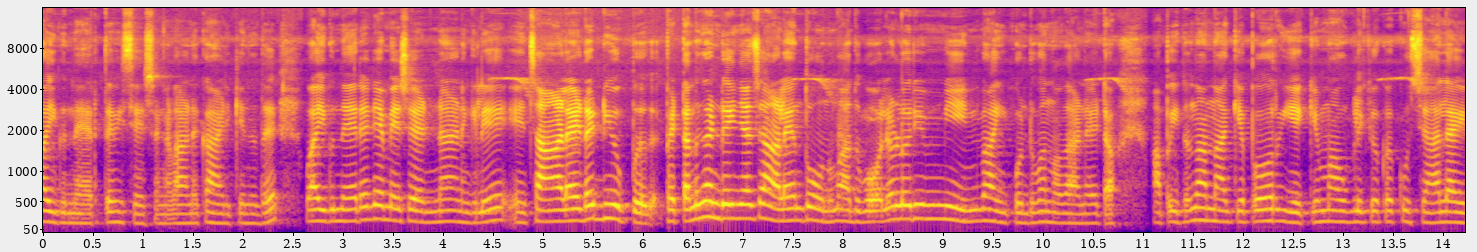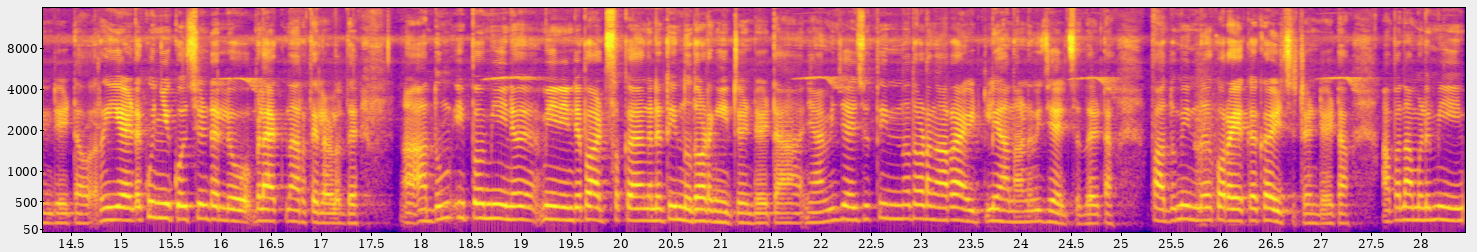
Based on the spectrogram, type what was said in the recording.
വൈകുന്നേരത്തെ വിശേഷങ്ങളാണ് കാണിക്കുന്നത്. വൈകുന്നേരം രമേശ് ചേട്ടനാണെങ്കിൽ ചാളയുടെ ഡ്യൂപ്പ് പെട്ടെന്ന് കണ്ടു കഴിഞ്ഞാൽ ചാളയെന്ന് തോന്നും. അതുപോലുള്ളൊരു മീൻ വാങ്ങിക്കൊണ്ട് വന്നതാണ് കേട്ടോ അപ്പോൾ ഇത് നന്നാക്കിയപ്പോൾ റിയയ്ക്കും മൗഗ്ലിക്കും ഒക്കെ കുശാലായിട്ടുണ്ട് കേട്ടോ. റിയയുടെ കുഞ്ഞിക്കൊച്ചുണ്ടല്ലോ ബ്ലാക്ക് നിറത്തിലുള്ളത്. അതും ഇപ്പോൾ മീൻ മീനിന്റെ പാർട്സൊക്കെ അങ്ങനെ തിന്നു തുടങ്ങിയിട്ടുണ്ട് കേട്ടോ. ഞാൻ വിചാരിച്ചു തിന്നു തുടങ്ങാറായിട്ടില്ല എന്നാണ് വിചാരിച്ചത് കേട്ടോ. അപ്പോൾ അതും ഇന്ന് കുറേയൊക്കെ കഴിച്ചിട്ടുണ്ട് കേട്ടോ. അപ്പോൾ നമ്മൾ മീൻ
